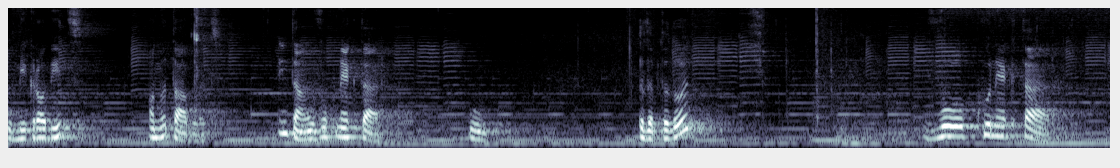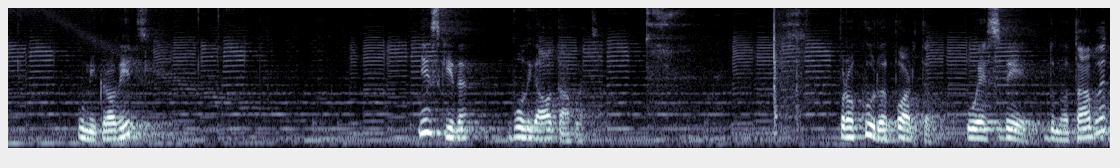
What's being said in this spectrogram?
o microbit ao meu tablet. Então eu vou conectar o adaptador, vou conectar o microbit e em seguida vou ligar ao tablet. Procuro a porta USB do meu tablet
